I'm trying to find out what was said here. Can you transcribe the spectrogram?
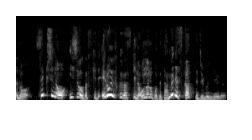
あの、セクシーな衣装が好きで、エロい服が好きな女の子ってダメですか？って自分で言うのよ。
